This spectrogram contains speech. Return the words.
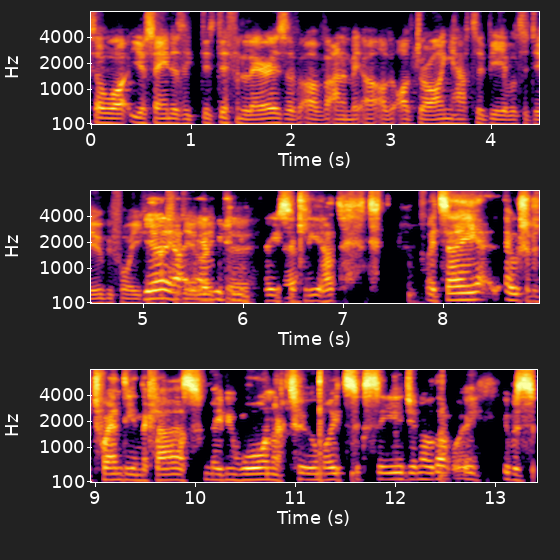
So what you're saying is like there's different layers of of anime of, of drawing you have to be able to do before you can yeah, actually do like the, basically yeah. you have to I'd say out of the 20 in the class, maybe one or two might succeed, you know, that way. It was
